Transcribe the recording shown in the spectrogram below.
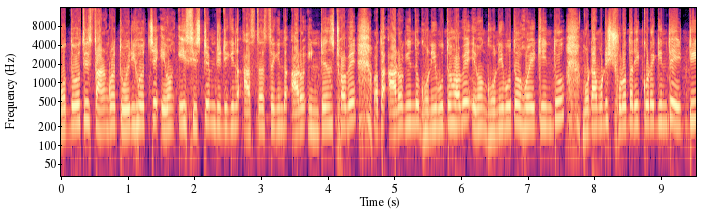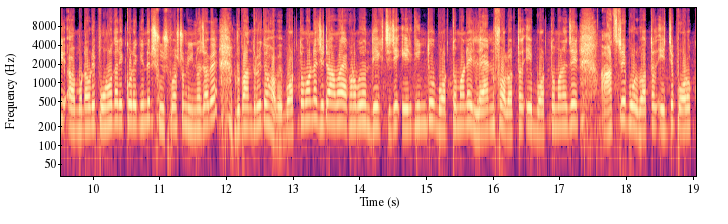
মধ্যবর্তী স্থান করে তৈরি হচ্ছে এবং এই সিস্টেমটি কিন্তু আস্তে আস্তে কিন্তু আরও ইন্টেন্সড হবে, অর্থাৎ আরও কিন্তু ঘনীভূত হবে এবং ঘনীভূত হয়ে কিন্তু মোটামুটি ষোলো তারিখ করে কিন্তু একটি মোটামুটি পনেরো তারিখ করে কিন্তু সুস্পষ্ট নিম্নচাপে রূপান্তরিত হবে। বর্তমানে যেটা আমরা এখনও পর্যন্ত দেখছি যে এর কিন্তু বর্তমানে ল্যান্ডফল অর্থাৎ এই বর্তমানে যে আঁচড়ে পড়বে, অর্থাৎ এর যে পরোক্ষ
